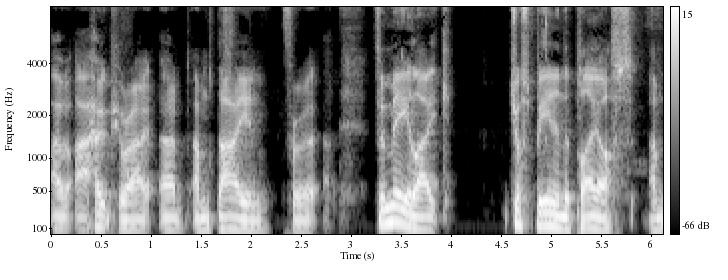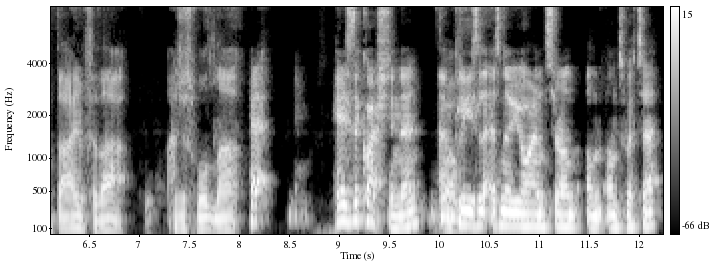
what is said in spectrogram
I, I hope you're right. I, I'm dying for it. For me, like just being in the playoffs, I'm dying for that. I just want that. Here's the question then, and please let us know your answer on, on, on Twitter.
